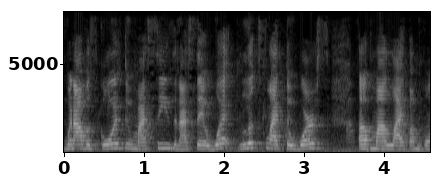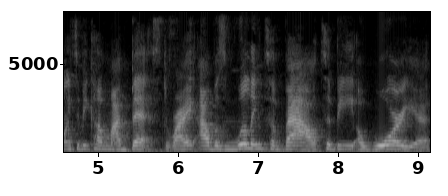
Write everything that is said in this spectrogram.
when I was going through my season, I said, What looks like the worst of my life, I'm going to become my best, right? I was willing to vow to be a warrior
